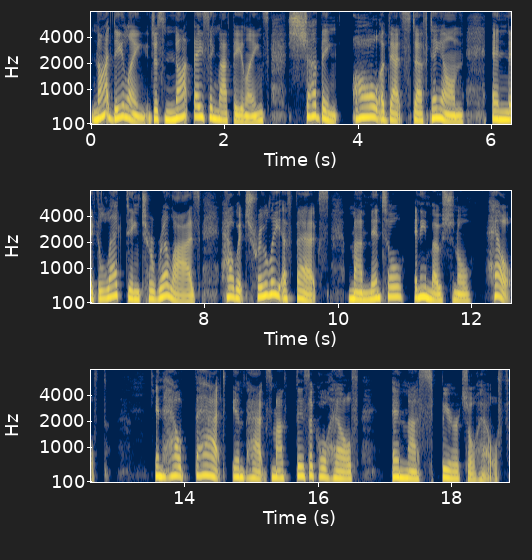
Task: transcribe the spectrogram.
not dealing, just not facing my feelings, shoving all of that stuff down and neglecting to realize how it truly affects my mental and emotional health and how that impacts my physical health and my spiritual health.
